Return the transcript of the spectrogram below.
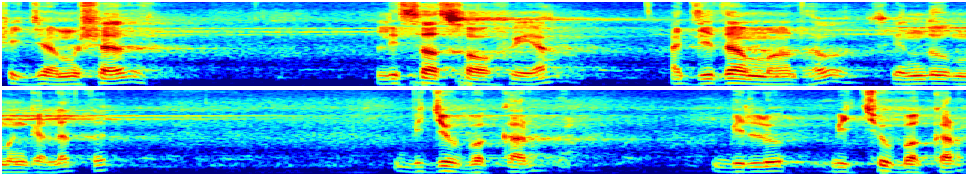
ഷി ജംഷദ് ലിസ സോഫിയ അജിത മാധവ് സിന്ധു മംഗലത്ത് ബിജു ബക്കർ ബില്ലു ബിച്ചു ബക്കർ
